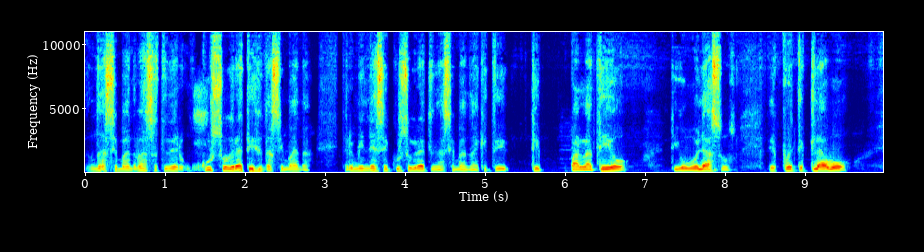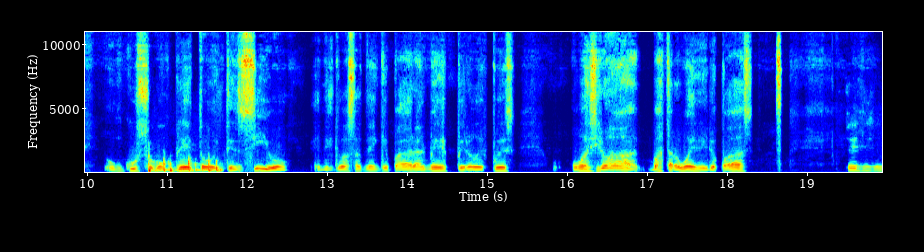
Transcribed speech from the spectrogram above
una semana, vas a tener un curso gratis de una semana. Termina ese curso gratis de una semana que te, te parlateo, te digo bolazos. Después te clavo un curso completo, intensivo, en el que vas a tener que pagar al mes, pero después vos vas a decir, ah, va a estar bueno y lo pagás. Sí, sí, sí.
